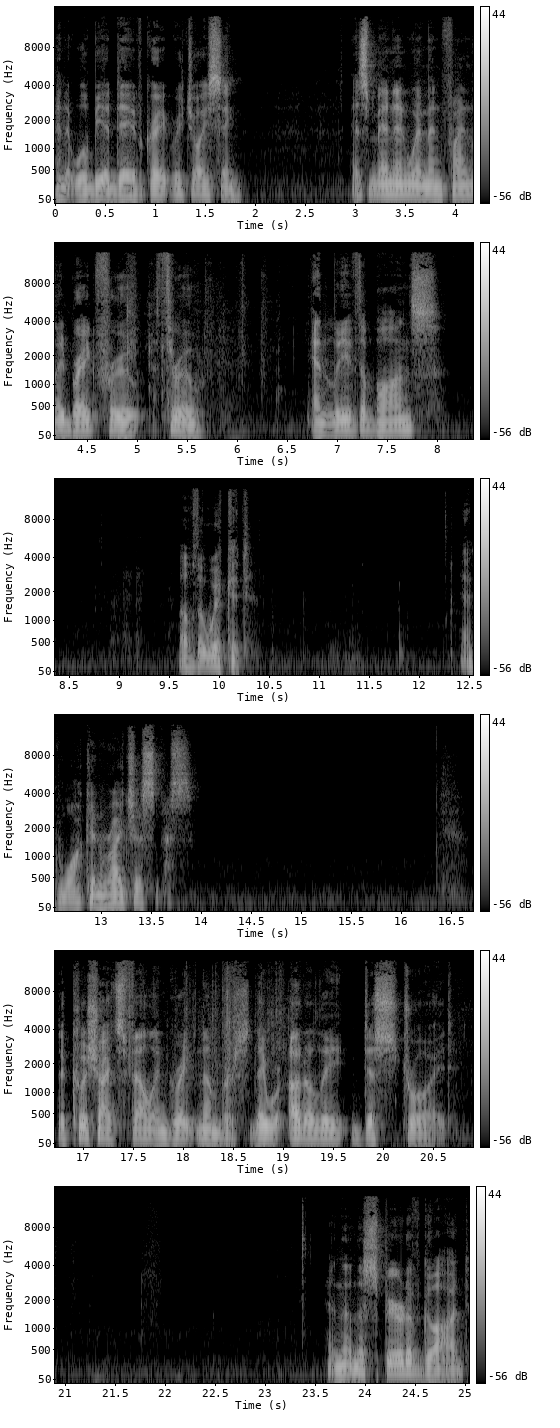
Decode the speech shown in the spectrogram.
And it will be a day of great rejoicing as men and women finally break through, through and leave the bonds of the wicked and walk in righteousness. The Cushites fell in great numbers, they were utterly destroyed. And then the Spirit of God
